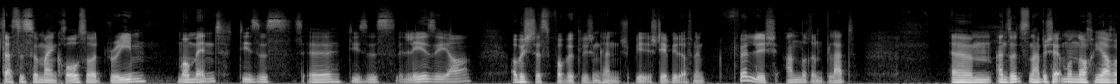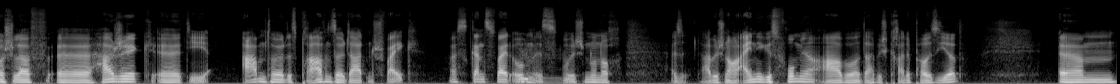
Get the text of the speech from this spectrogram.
das ist so mein großer Dream-Moment, dieses, äh, dieses Lesejahr. Ob ich das verwirklichen kann, steht wieder auf einem völlig anderen Blatt. Ähm, ansonsten habe ich ja immer noch Jaroslav äh, Hajek, äh, die Abenteuer des braven Soldaten Schweig, was ganz weit oben mhm. ist, wo ich nur noch, also da habe ich noch einiges vor mir, aber da habe ich gerade pausiert. Ähm,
